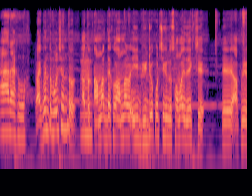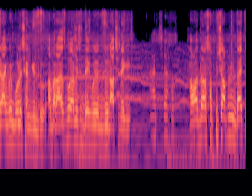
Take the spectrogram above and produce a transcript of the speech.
হ্যাঁ রাখো রাখবেন তো বলছেন তো? আমার দেখো আমার এই ভিডিও করছি কিন্তু সবাই দেখছে যে আপনি রাখবেন বলেছেন কিন্তু। আবার আসব আমি এসে দেখব যে দুজন আছে নাকি। আচ্ছা খাওয়া দাওয়া সব কিছু আপনি দায়িত্ব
